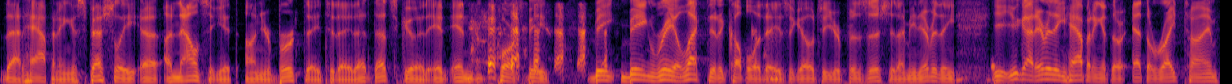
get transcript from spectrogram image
that happening, especially uh, announcing it on your birthday today. That that's good, and, and of course being being being reelected a couple of days ago to your position. I mean, everything you, you got everything happening at the at the right time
